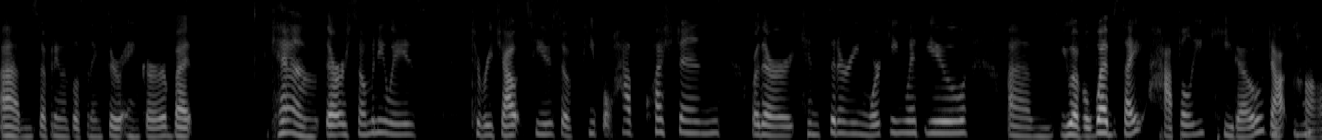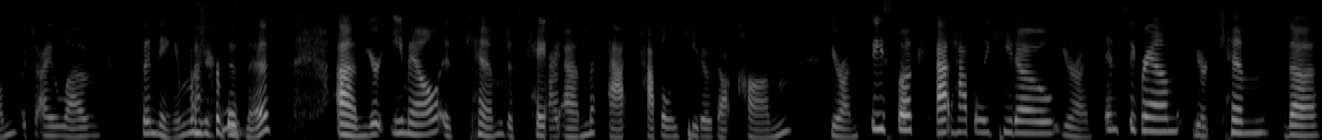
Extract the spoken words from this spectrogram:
Um, so if anyone's listening through Anchor, but Kim, there are so many ways to reach out to you. So if people have questions or they're considering working with you, um, you have a website, happilyketo.com, mm-hmm. which I love the name of your business. Um, your email is Kim, just K I M, at happilyketo.com. You're on Facebook at Happily Keto. You're on Instagram. You're Kim the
